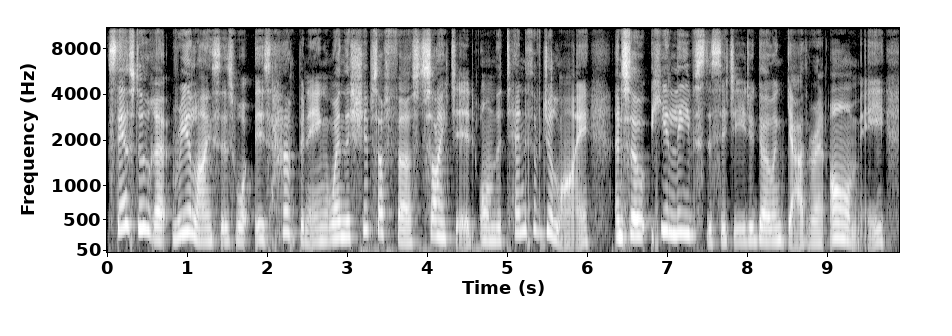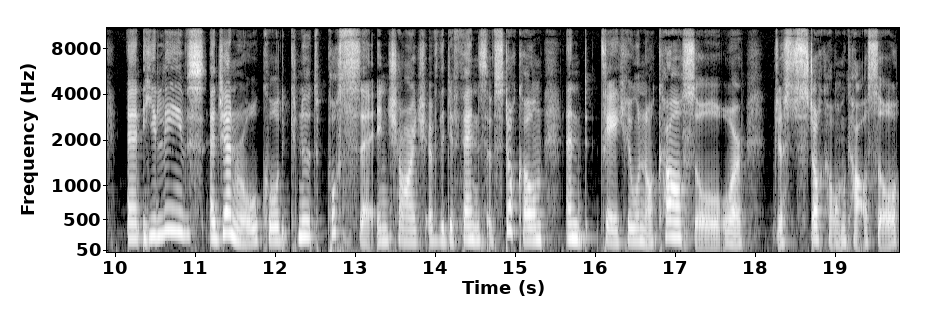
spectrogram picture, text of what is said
Sten Sture realizes what is happening when the ships are first sighted on the 10th of July, and so he leaves the city to go and gather an army. And he leaves a general called Knut Posse in charge of the defense of Stockholm and Tre Castle, or just Stockholm Castle.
